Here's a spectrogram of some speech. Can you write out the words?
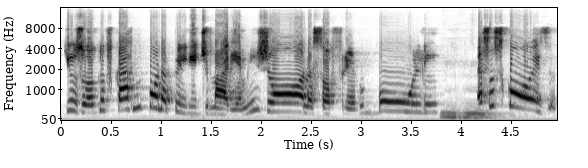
que os outros não ficassem pondo apelido de Maria Mijona, sofrendo bullying, uhum. essas coisas.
